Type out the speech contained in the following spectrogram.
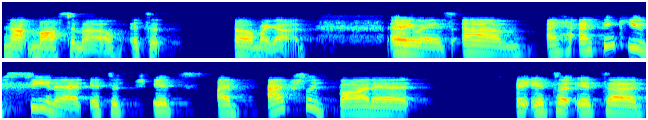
not Mossimo. It's a, oh my God. Anyways, um, I, I think you've seen it. It's a, it's, I actually bought it. It's a, it's a,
